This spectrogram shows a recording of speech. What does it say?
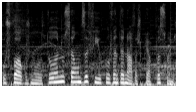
Os fogos no outono são um desafio que levanta novas preocupações.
